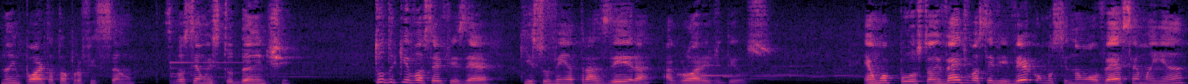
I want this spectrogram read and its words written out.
não importa a tua profissão, se você é um estudante, tudo que você fizer, que isso venha trazer a, a glória de Deus. É um oposto. Ao invés de você viver como se não houvesse amanhã,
